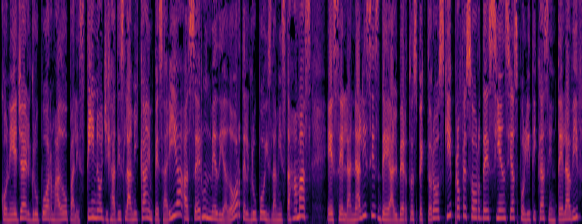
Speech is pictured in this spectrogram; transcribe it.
Con ella, el grupo armado palestino Yihad Islámica empezaría a ser un mediador del grupo islamista Hamas. Es el análisis de Alberto Spectorowski, profesor de Ciencias Políticas en Tel Aviv,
